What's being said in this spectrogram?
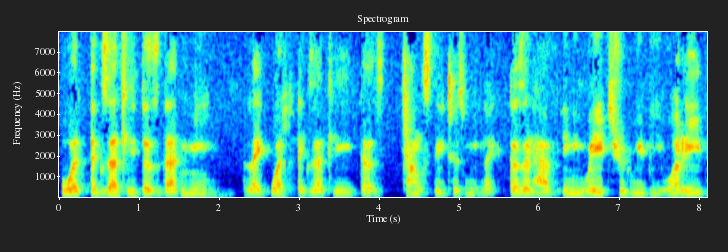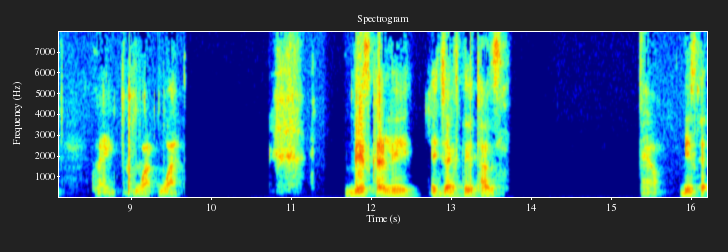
what exactly does that mean? Like, what exactly does junk status mean? Like, does it have any weight? Should we be worried? Like, what what? Basically, a junk status. Yeah. Basically,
